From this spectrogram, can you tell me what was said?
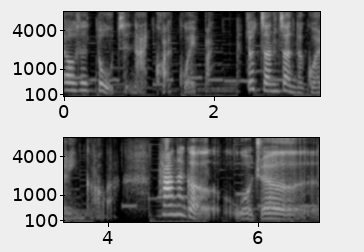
又是肚子那一块龟板，就真正的龟苓膏啊。它那个我觉得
